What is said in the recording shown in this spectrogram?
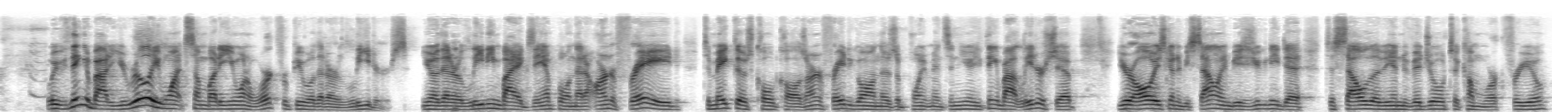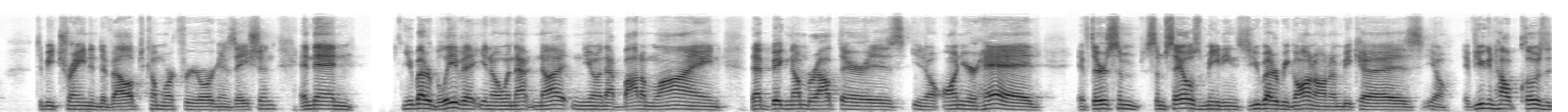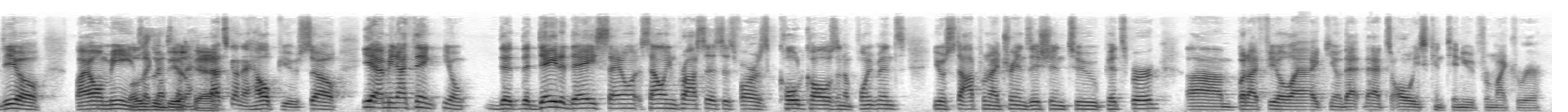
well, if you think about it, you really want somebody, you want to work for people that are leaders, you know, that are leading by example and that aren't afraid to make those cold calls, aren't afraid to go on those appointments. And you know, you think about leadership, you're always going to be selling because you need to to sell to the individual to come work for you, to be trained and developed, come work for your organization. And then you better believe it, you know, when that nut and you know, that bottom line, that big number out there is, you know, on your head if there's some some sales meetings, you better be gone on them because you know if you can help close the deal, by all means, close like that's deal, gonna, yeah. that's gonna help you. So yeah, I mean, I think you know the the day to day selling process as far as cold calls and appointments, you know, stopped when I transitioned to Pittsburgh. Um, but I feel like you know that that's always continued for my career.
